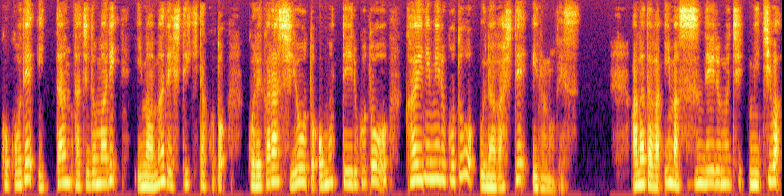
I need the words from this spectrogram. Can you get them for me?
ここで一旦立ち止まり、今までしてきたこと、これからしようと思っていることを顧みることを促しているのです。あなたが今進んでいる道は、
